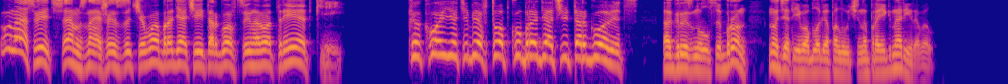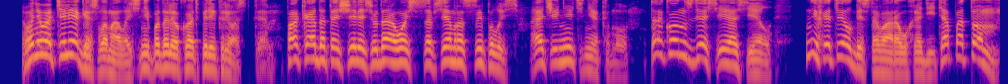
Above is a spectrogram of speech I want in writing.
У нас ведь, сам знаешь, из-за чего бродячие торговцы народ редкий». «Какой я тебе в топку бродячий торговец?» — огрызнулся Брон, но дед его благополучно проигнорировал. У него телега сломалась неподалеку от перекрестка. Пока дотащили сюда, ось совсем рассыпалась, а чинить некому. Так он здесь и осел. Не хотел без товара уходить, а потом...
